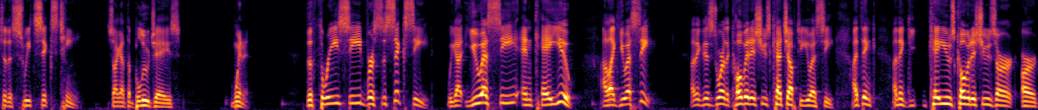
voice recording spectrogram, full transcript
to the Sweet 16. So I got the Blue Jays winning. The three seed versus six seed We got USC and KU. I like USC. I think this is where the COVID issues catch up to USC. I think I think KU's COVID issues are are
